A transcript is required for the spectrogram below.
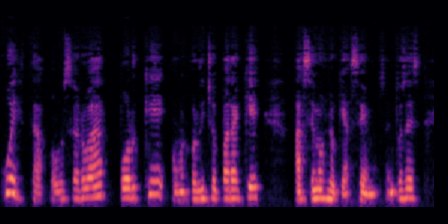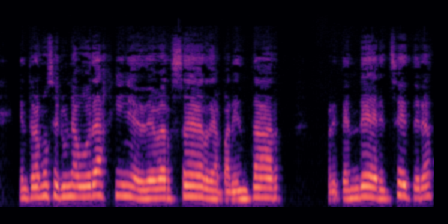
cuesta observar por qué, o mejor dicho, para qué hacemos lo que hacemos. Entonces, entramos en una vorágine de deber ser, de aparentar, pretender, etcétera,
